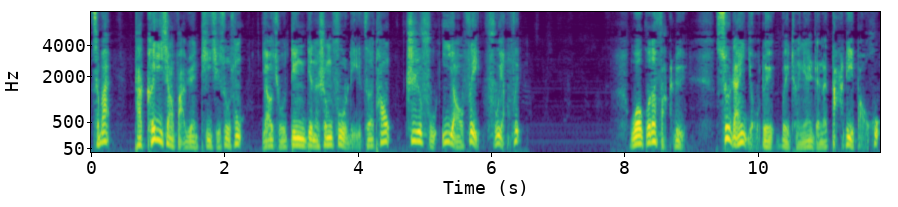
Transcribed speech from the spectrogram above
此外，他可以向法院提起诉讼。要求丁丁的生父李泽涛支付医药费、抚养费。我国的法律虽然有对未成年人的大力保护，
